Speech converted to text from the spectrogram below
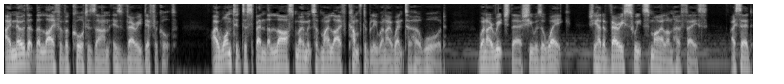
I know that the life of a courtesan is very difficult. I wanted to spend the last moments of my life comfortably when I went to her ward. When I reached there, she was awake. She had a very sweet smile on her face. I said,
